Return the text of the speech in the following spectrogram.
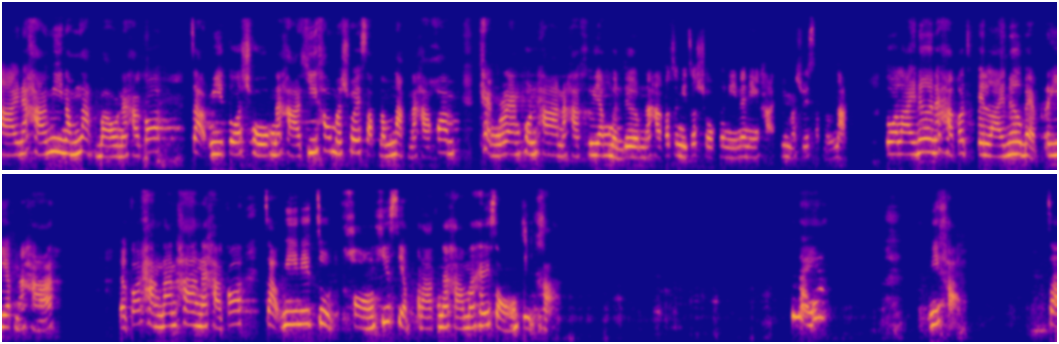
ท้ายนะคะ มีน้ำหนักเบานะคะ ก็จะมีตัวโชคนะคะ ที่เข้ามาช่วยซับน้ำหนักนะคะ ความแข็งแรงทนทานนะคะ คือยังเหมือนเดิมนะคะ ก็จะมีเจ้าโชคตัวนี้นั่นเองค่ะ ที่มาช่วยซับน้ำหนัก ตัวไลเนอร์นะคะ ก็จะเป็นไลเนอร์แบบเรียบนะคะแล้วก็ทางด้านข้างนะคะ ก็จะมีในจุดของที่เสียบปลั๊กนะคะ มาให้สองจุดค่ะ ไหนอะนี่ค่ะ จะ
